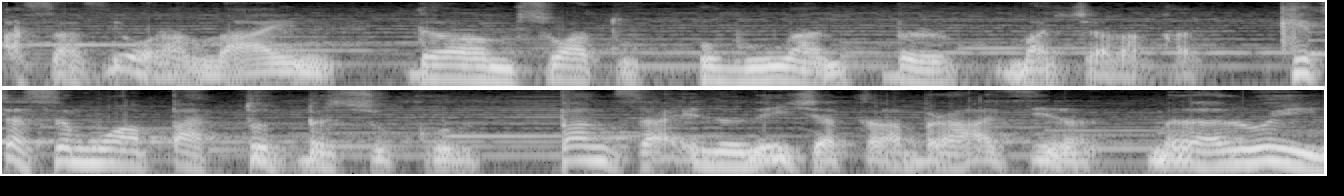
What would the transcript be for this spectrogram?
asasi orang lain dalam suatu hubungan bermasyarakat. Kita semua patut bersyukur bangsa Indonesia telah berhasil melalui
